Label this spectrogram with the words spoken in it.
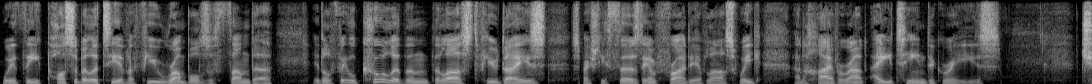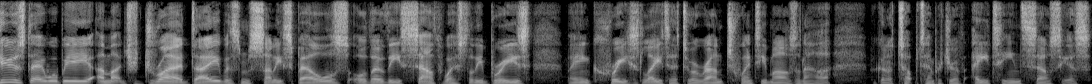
with the possibility of a few rumbles of thunder. It'll feel cooler than the last few days, especially Thursday and Friday of last week, and high of around 18 degrees. Tuesday will be a much drier day with some sunny spells, although the southwesterly breeze may increase later to around 20 miles an hour. We've got a top temperature of 18 Celsius.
